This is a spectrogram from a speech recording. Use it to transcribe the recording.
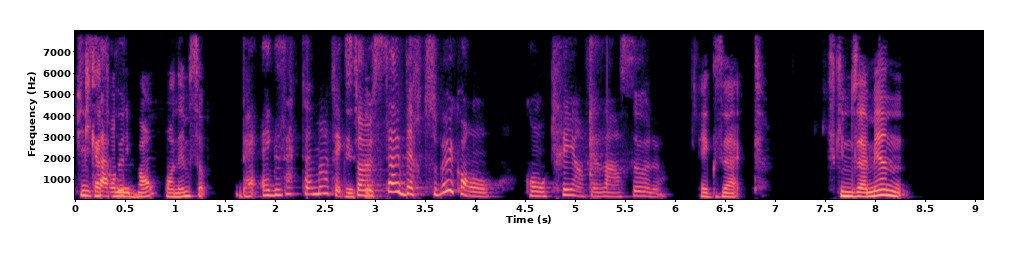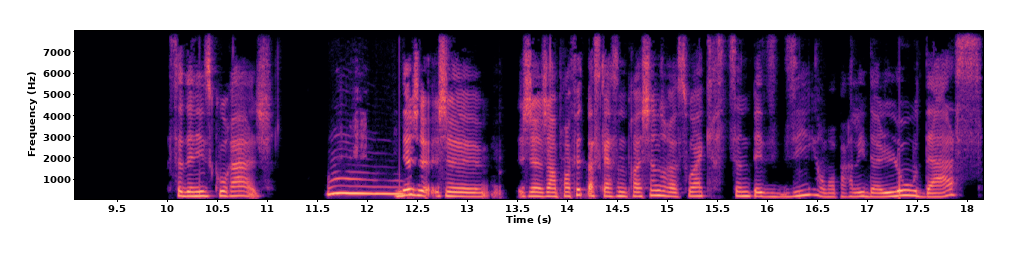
Puis, quand on est bon, on aime ça. Ben exactement. Fait que c'est un cercle vertueux qu'on qu'on crée en faisant ça. Là. Exact. Ce qui nous amène se donner du courage. Mmh. Là, je, je, j'en profite parce que la semaine prochaine, je reçois Christine Pedidi. On va parler de l'audace.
